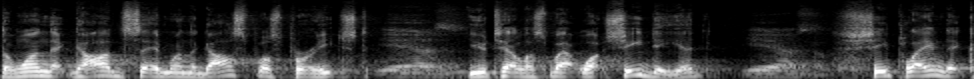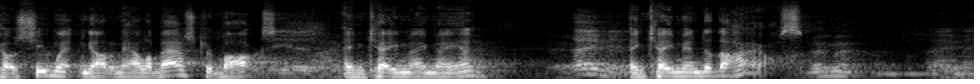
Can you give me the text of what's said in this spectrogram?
the one that God said when the gospel's preached, yes. you tell us about what she did. Yes. She planned it because she went and got an alabaster box and came, amen, Amen. and came into the house. Amen. Amen.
